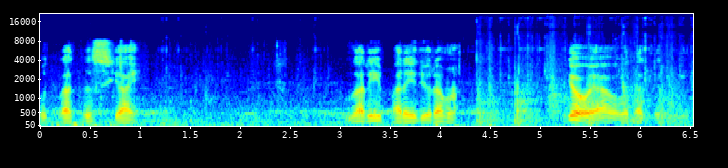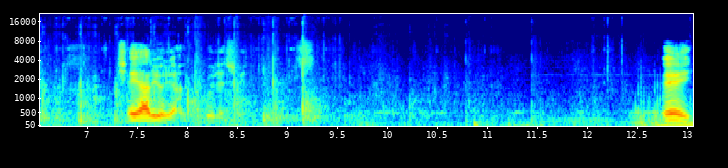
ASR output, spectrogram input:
Mıknatıs yay. Bunlar iyi para ediyor ama. Yok ya o kadar da değil. İşe yarıyor yani böyle söyleyeyim. Hey.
